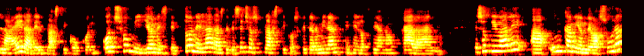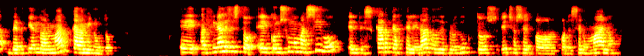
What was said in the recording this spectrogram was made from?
la era del plástico, con 8 millones de toneladas de desechos plásticos que terminan en el océano cada año. Eso equivale a un camión de basura vertiendo al mar cada minuto. Eh, al final es esto, el consumo masivo, el descarte acelerado de productos hechos por, el ser humano,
